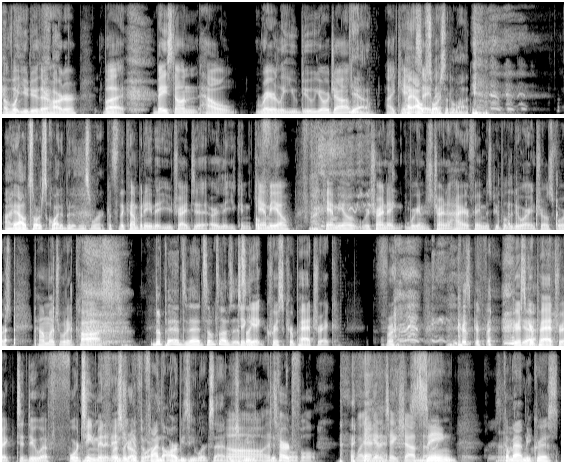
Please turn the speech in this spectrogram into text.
of what you do, they're harder. But based on how rarely you do your job, yeah, I can't. I say outsource that. it a lot. I outsource quite a bit of this work. What's the company that you tried to, or that you can oh, cameo? cameo. We're trying to. We're gonna just trying to hire famous people to do our intros for us. How much would it cost Depends, man. Sometimes it's to like get Chris Kirkpatrick, from Chris, Kirkpa- Chris yeah. Kirkpatrick to do a 14 minute First of all, intro you have to find us? the Arby's he works at. Which Oh, would be that's difficult. hurtful. Why you gotta take shots? at, like- Zing! Come at me, Chris.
